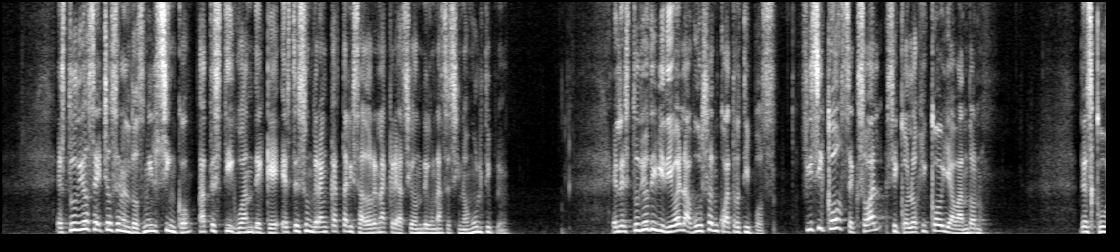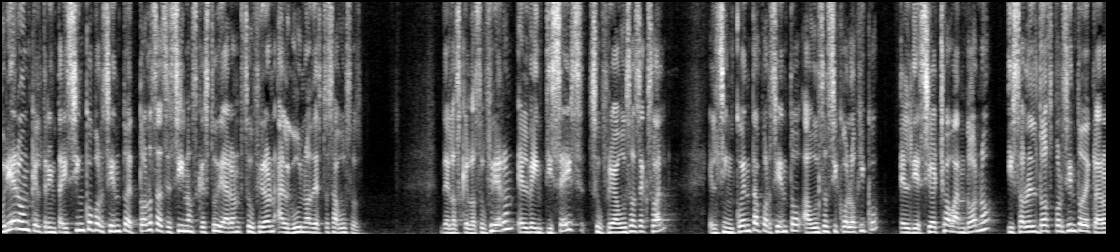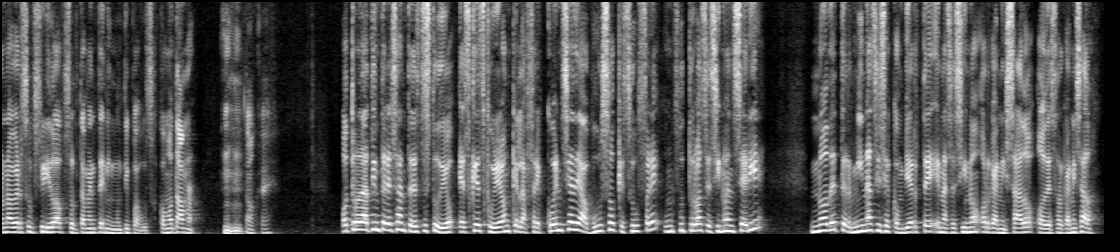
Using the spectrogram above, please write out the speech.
estudios hechos en el 2005 atestiguan de que este es un gran catalizador en la creación de un asesino múltiple. El estudio dividió el abuso en cuatro tipos: físico, sexual, psicológico y abandono. Descubrieron que el 35% de todos los asesinos que estudiaron sufrieron alguno de estos abusos. De los que lo sufrieron, el 26 sufrió abuso sexual, el 50% abuso psicológico, el 18 abandono y solo el 2% declaró no haber sufrido absolutamente ningún tipo de abuso, como Dahmer. Ok. Otro dato interesante de este estudio es que descubrieron que la frecuencia de abuso que sufre un futuro asesino en serie no determina si se convierte en asesino organizado o desorganizado.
